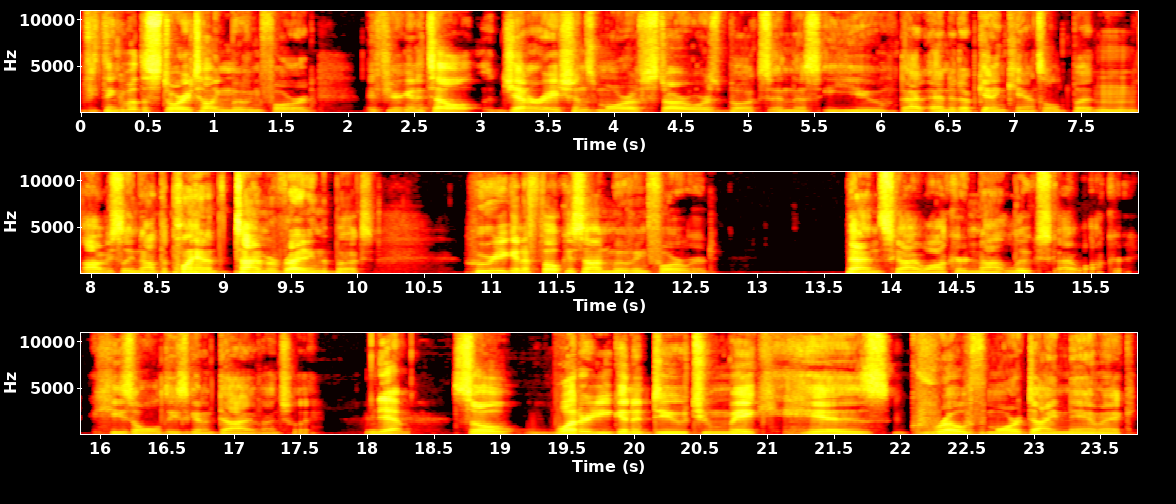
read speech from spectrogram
if you think about the storytelling moving forward if you're going to tell generations more of star wars books in this eu that ended up getting canceled but Mhm. obviously not the plan at the time of writing the books who are you going to focus on moving forward ben skywalker not luke skywalker he's old he's going to die eventually Yeah. so, what are you going to do to make his growth more dynamic,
